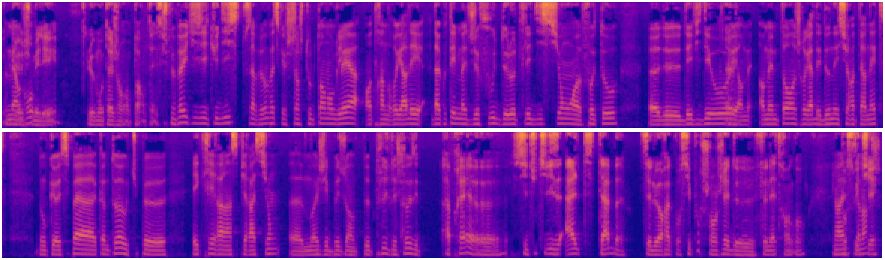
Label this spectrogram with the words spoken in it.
Donc, Mais en euh, gros- je mets les le montage en parenthèse. Je peux pas utiliser Q10 tout simplement parce que je change tout le temps d'anglais en train de regarder d'un côté le match de foot, de l'autre l'édition photo euh, de des vidéos et en, en même temps je regarde des données sur internet. Donc euh, c'est pas comme toi où tu peux écrire à l'inspiration. Euh, moi j'ai besoin un peu plus de choses. Et... Après, euh, si tu utilises Alt Tab, c'est le raccourci pour changer de fenêtre en gros, Ouais, pour ça switcher. marche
